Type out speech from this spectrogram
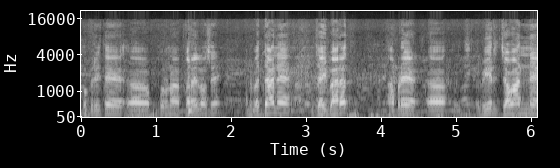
ખૂબ રીતે પૂર્ણ કરેલો છે. અને બધાને જય ભારત. આપણે વીર જવાનને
